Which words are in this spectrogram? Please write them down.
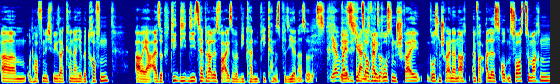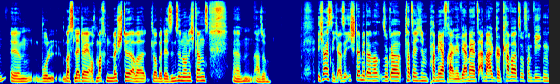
ähm, und hoffentlich, wie gesagt, keiner hier betroffen. Aber ja, also die, die, die zentrale Frage ist aber, wie kann, wie kann das passieren? Also es, ja, weiß es gibt auch wieder also, einen großen Schrei, großen Schrei danach, einfach alles Open Source zu machen, ähm, wo, was Ledger ja auch machen möchte, aber ich glaube, da sind sie noch nicht ganz. Ähm, also ich weiß nicht, also ich stelle mir da sogar tatsächlich ein paar mehr Fragen. Wir haben ja jetzt einmal gecovert, so von wegen,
